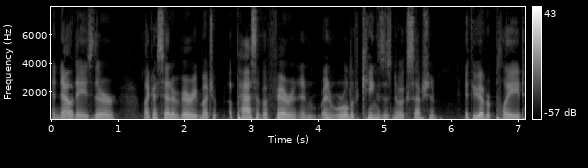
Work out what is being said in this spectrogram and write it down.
and nowadays they're like I said, are very much a, a passive affair, and, and World of Kings is no exception. If you've ever played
